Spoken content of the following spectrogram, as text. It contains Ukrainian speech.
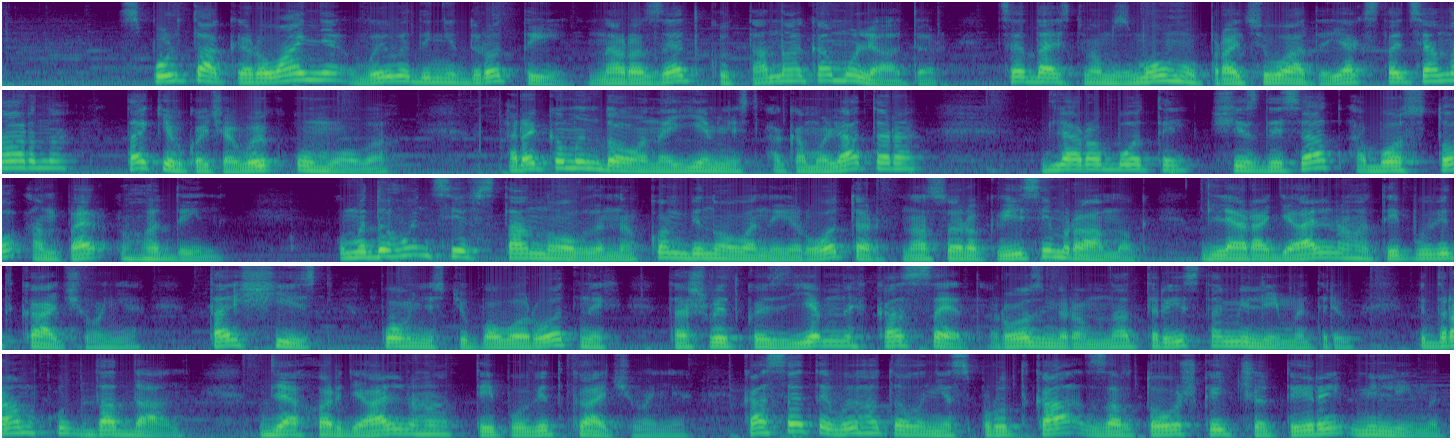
З пульта керування виведені дроти на розетку та на акумулятор. Це дасть вам змогу працювати як стаціонарно, так і в кочових умовах. Рекомендована ємність акумулятора для роботи 60 або 100 Ах. У медогонці встановлено комбінований ротор на 48 рамок для радіального типу відкачування та 6 повністю поворотних та швидкоз'ємних касет розміром на 300 мм під рамку Дадан для хордіального типу відкачування. Касети виготовлені з прутка завтовшки 4 мм.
